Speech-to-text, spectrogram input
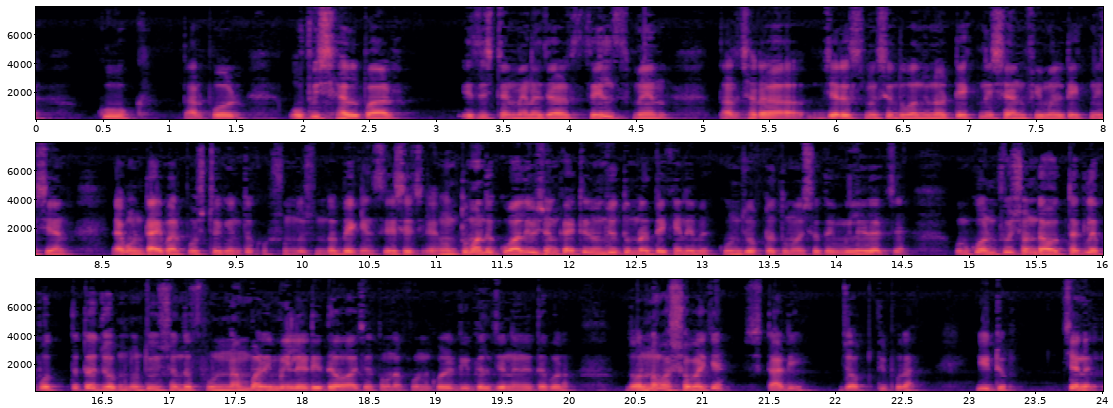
কুক তারপর office helper assistant manager salesman তাছাড়া জেরক্স মেশিন দোকানের জন্য টেকনিশিয়ান ফিমেল টেকনিশিয়ান এবং ড্রাইভার পোস্টে কিন্তু খুব সুন্দর সুন্দর ভ্যাকেন্সি এসেছে। এখন তোমাদের কোয়ালিফিকেশন ক্রাইটেরিয়া অনুযায়ী তোমরা দেখে নেবে কোন জবটা তোমার সাথে মিলে যাচ্ছে। কোন কনফিউশন ডাউট থাকলে প্রত্যেকটা জব নোটিফিকেশনতে ফোন নাম্বার ইমেল আইডি দেওয়া আছে, তোমরা ফোন করে ডিটেল জেনে নিতে পারো। ধন্যবাদ সবাইকে। Study job Tripura YouTube channel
